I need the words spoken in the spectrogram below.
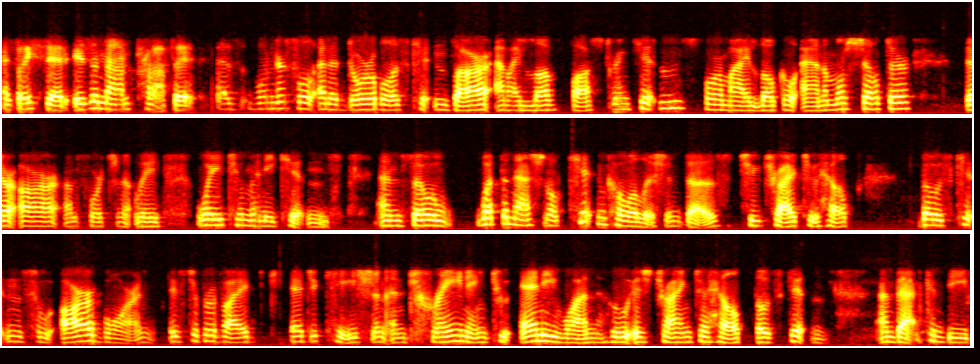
as I said, is a nonprofit as wonderful and adorable as kittens are, and I love fostering kittens for my local animal shelter, there are unfortunately way too many kittens. And so, what the National Kitten Coalition does to try to help those kittens who are born is to provide education and training to anyone who is trying to help those kittens. And that can be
